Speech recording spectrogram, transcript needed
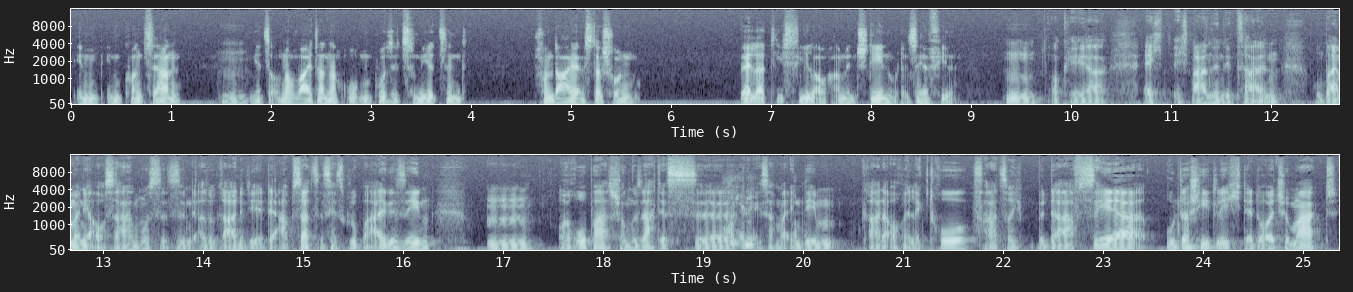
im, im Konzern, hm. die jetzt auch noch weiter nach oben positioniert sind. Von daher ist da schon relativ viel auch am Entstehen oder sehr viel. Hm, okay, ja, echt, echt Wahnsinn, die Zahlen. Wobei man ja auch sagen muss, es sind, also gerade die, der Absatz ist jetzt global gesehen. Hm, Europa, hast schon gesagt, ist, äh, ich sag mal, in dem gerade auch Elektrofahrzeugbedarf sehr unterschiedlich. Der deutsche Markt,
